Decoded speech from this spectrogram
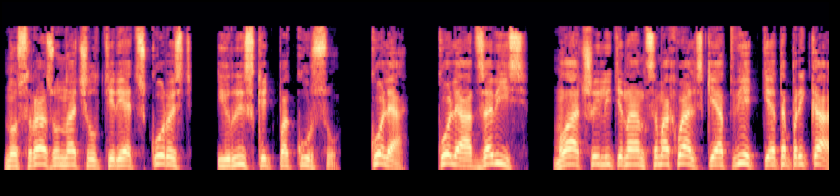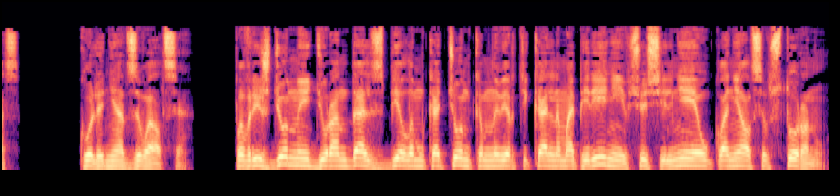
но сразу начал терять скорость и рыскать по курсу. «Коля! Коля, отзовись! Младший лейтенант Самохвальский, ответьте, это приказ!» Коля не отзывался. Поврежденный дюрандаль с белым котенком на вертикальном оперении все сильнее уклонялся в сторону.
